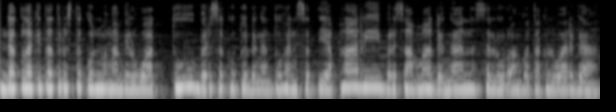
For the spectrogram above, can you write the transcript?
Hendaklah kita terus tekun mengambil waktu bersekutu dengan Tuhan setiap hari bersama dengan seluruh anggota keluarga.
